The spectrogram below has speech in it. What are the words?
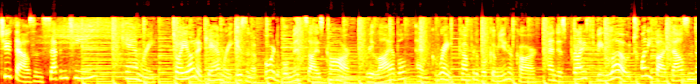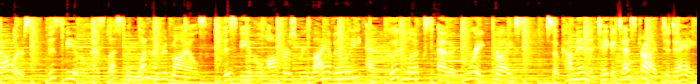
2017 Camry. Toyota Camry is an affordable midsize car, reliable and great comfortable commuter car, and is priced below $25,000. This vehicle has less than 100 miles. This vehicle offers reliability and good looks at a great price. So come in and take a test drive today.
